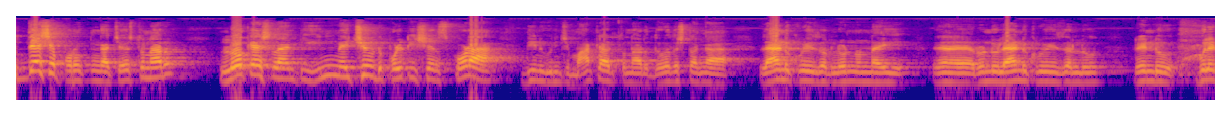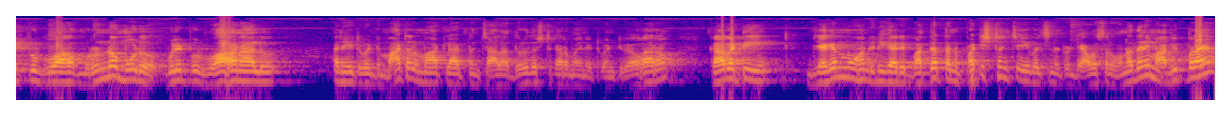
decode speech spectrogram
ఉద్దేశపూర్వకంగా చేస్తున్నారు. లోకేష్ లాంటి ఇన్మెచ్యూర్డ్ పొలిటీషియన్స్ కూడా దీని గురించి మాట్లాడుతున్నారు. దురదృష్టంగా ల్యాండ్ క్రూయిజర్లు రెండు ఉన్నాయి. రెండు ల్యాండ్ క్రూయిజర్లు రెండు బుల్లెట్ ప్రూఫ్ వాహనం రెండో మూడో బుల్లెట్ ప్రూఫ్ వాహనాలు అనేటువంటి మాటలు మాట్లాడటం చాలా దురదృష్టకరమైనటువంటి వ్యవహారం. కాబట్టి జగన్మోహన్ రెడ్డి గారి భద్రతను పటిష్టం చేయవలసినటువంటి అవసరం ఉన్నదని మా అభిప్రాయం.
